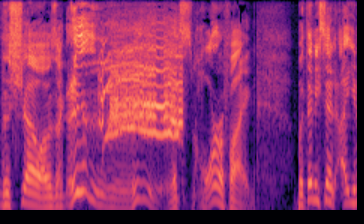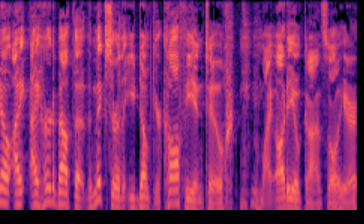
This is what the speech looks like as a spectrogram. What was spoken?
the show," I was like, "Ugh, "That's horrifying." But then he said, "You know, I, I heard about the the mixer that you dumped your coffee into, my audio console here."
